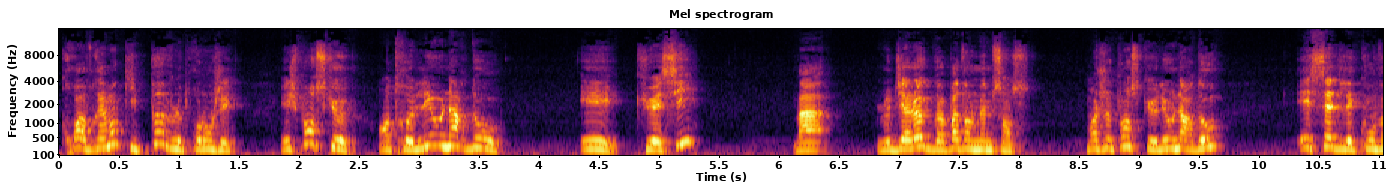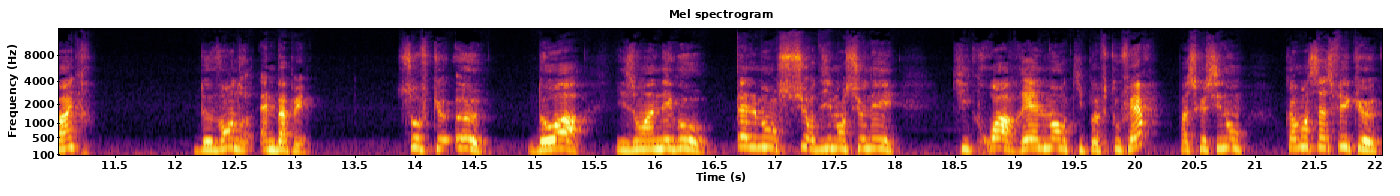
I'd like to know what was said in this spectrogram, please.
croit vraiment qu'ils peuvent le prolonger. Et je pense que entre Leonardo et QSI, bah, le dialogue va pas dans le même sens. Moi, je pense que Leonardo essaie de les convaincre de vendre Mbappé. Sauf que eux, Doha, ils ont un ego tellement surdimensionné qu'ils croient réellement qu'ils peuvent tout faire. Parce que sinon, comment ça se fait que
